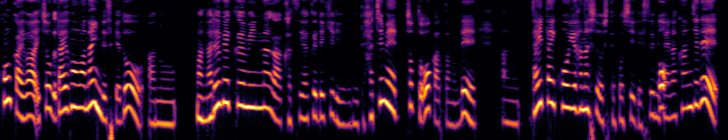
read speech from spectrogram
今回は一応台本はないんですけど、あの、まあ、なるべくみんなが活躍できるようにって、8名ちょっと多かったので、あの、大体こういう話をしてほしいです、みたいな感じで、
